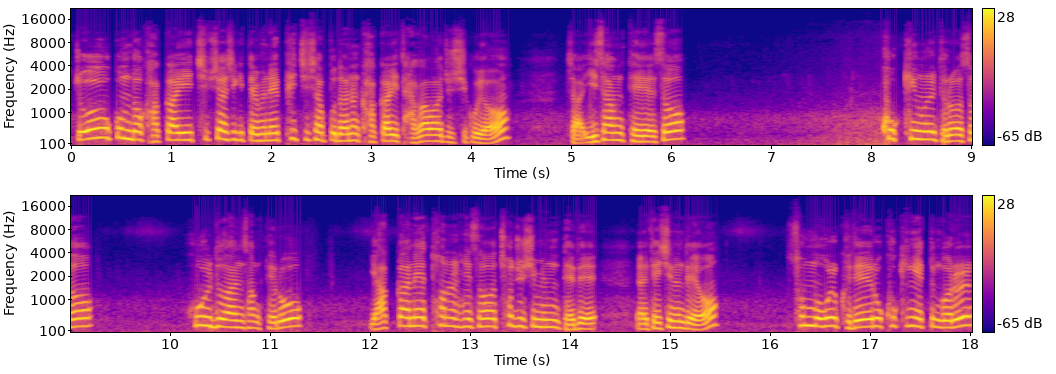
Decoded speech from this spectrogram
조금 더 가까이 칩샷이기 때문에 피치샷보다는 가까이 다가와 주시고요. 자, 이 상태에서 코킹을 들어서 홀드한 상태로 약간의 턴을 해서 쳐주시면 되, 되시는데요. 손목을 그대로 코킹했던 거를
